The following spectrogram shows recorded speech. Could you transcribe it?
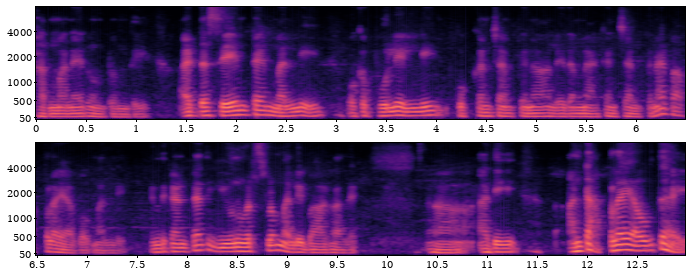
కర్మ అనేది ఉంటుంది. అట్ ద సేమ్ టైం మళ్ళీ ఒక పులెళ్ళి కుక్కని చంపినా, లేదా మేకని చంపినా అవి అప్లై అవ్వవు మళ్ళీ. ఎందుకంటే అది యూనివర్స్‌లో మళ్ళీ భాగాలే. అది అంటే అప్లై అవుతాయి.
